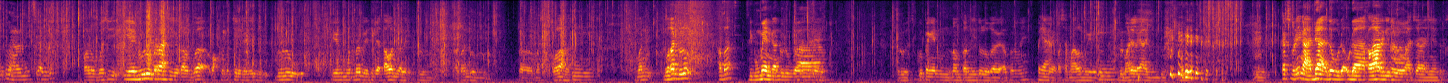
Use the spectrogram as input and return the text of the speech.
itu hal mistis kalau gue sih ya dulu pernah sih kalau gue waktu kecil kayak gitu dulu ya umur berapa ya tiga tahun kali belum apa belum eh, masih sekolah lah. Hmm. cuman gue kan dulu apa di Bumen kan dulu gue Ah. terus gue pengen nonton itu loh kayak apa namanya Ya. kayak pasar malam gitu Hmm. belum ada lah ya Dulu. kan sebenarnya nggak ada tuh udah udah kelar gitu loh acaranya terus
